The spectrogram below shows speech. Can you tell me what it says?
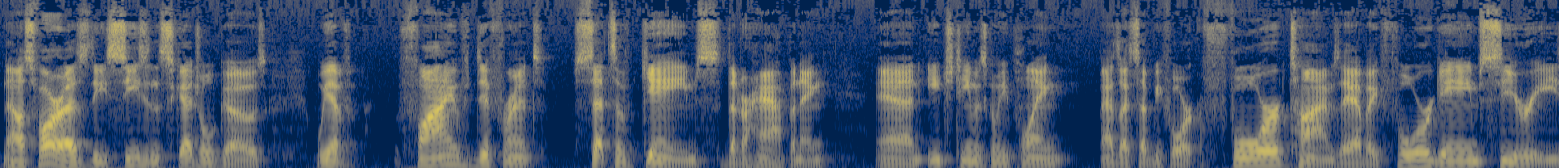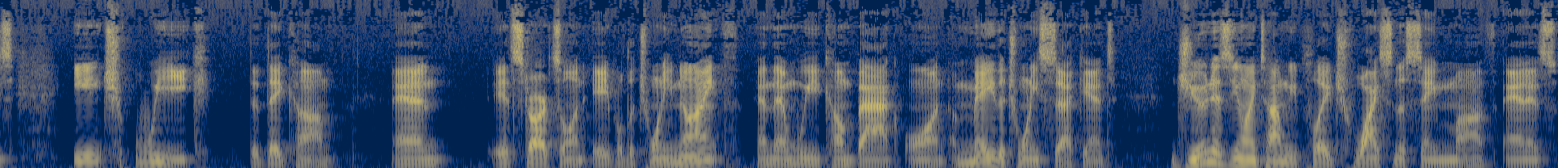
Now, as far as the season schedule goes, we have five different sets of games that are happening, and each team is going to be playing, as I said before, four times. They have a four game series each week that they come. And it starts on April the 29th, and then we come back on May the 22nd. June is the only time we play twice in the same month, and it's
